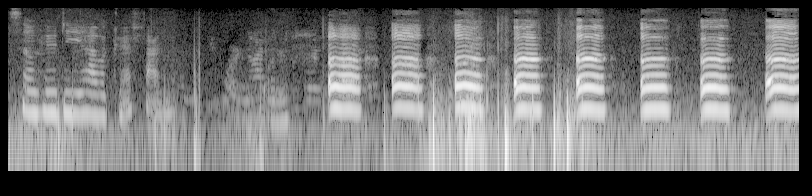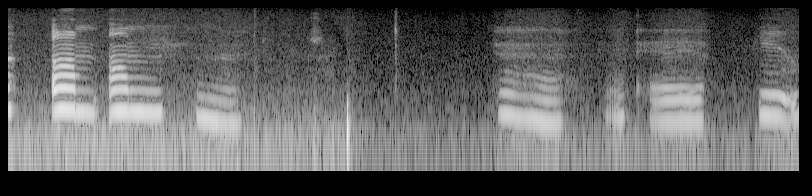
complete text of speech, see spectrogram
so who do you have a crush on? Uh, uh, uh, uh, uh, uh, uh, uh, um, um. Hmm. Hmm. Okay. Who?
